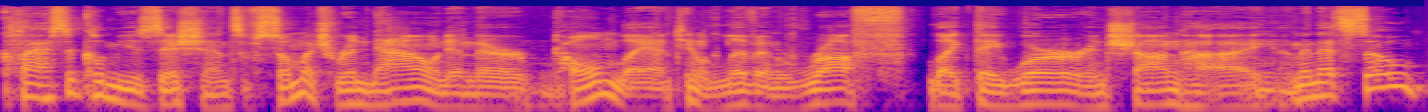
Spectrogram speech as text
classical musicians of so much renown in their homeland, you know, living rough like they were in Shanghai. I mean, that's so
